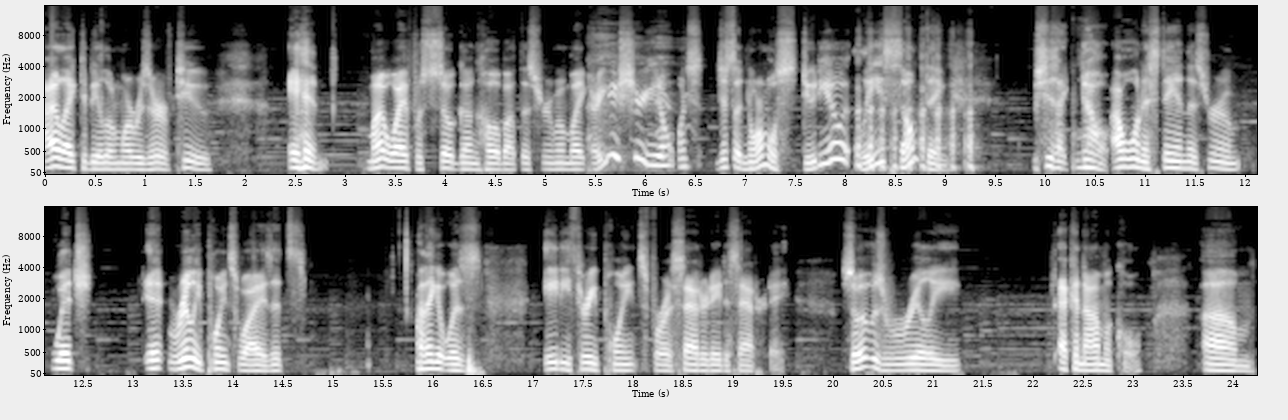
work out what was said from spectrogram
I like to be a little more reserved too. And my wife was so gung ho about this room. I'm like, "Are you sure you don't want just a normal studio at least something?" She's like, "No, I want to stay in this room." Which it really points wise, it's I think it was 83 points for a Saturday to Saturday. So it was really economical. Um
